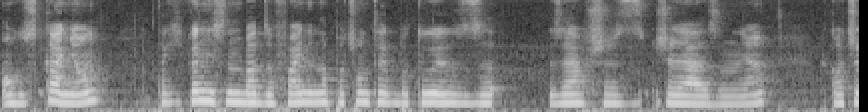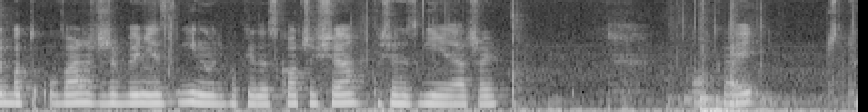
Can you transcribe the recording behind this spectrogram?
o, z kanion. Taki kanion jest bardzo fajny na początek, bo tu jest z, zawsze żelazo, nie? Tylko trzeba tu uważać, żeby nie zginąć, bo kiedy skoczy się, to się zginie raczej. Okej. Czy tu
